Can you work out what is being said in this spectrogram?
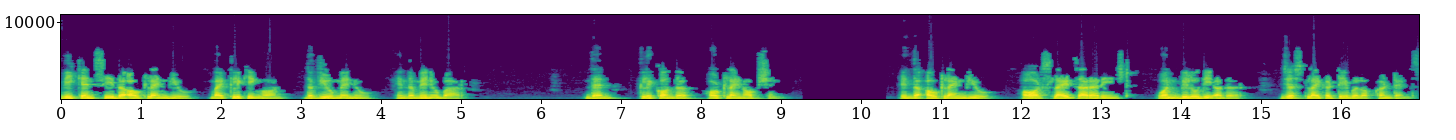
we can see the outline view by clicking on the View menu in the menu bar. Then, click on the Outline option. In the Outline view, all slides are arranged one below the other, just like a table of contents.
